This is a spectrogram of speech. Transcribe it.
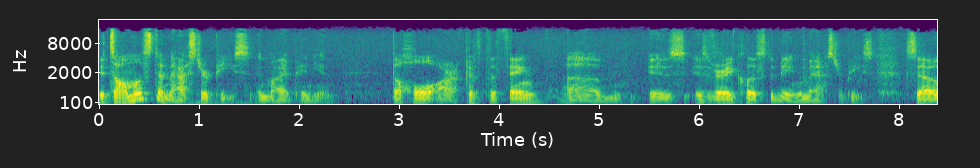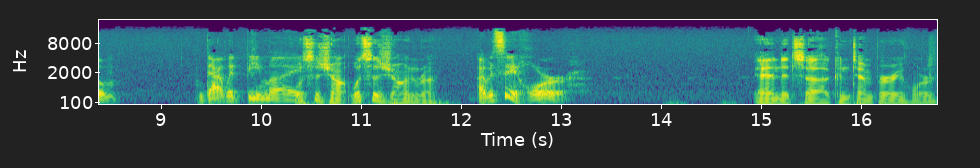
it's almost a masterpiece in my opinion the whole arc of the thing um, is is very close to being a masterpiece so that would be my What's the genre? What's the genre? i would say horror And it's uh, contemporary horror.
